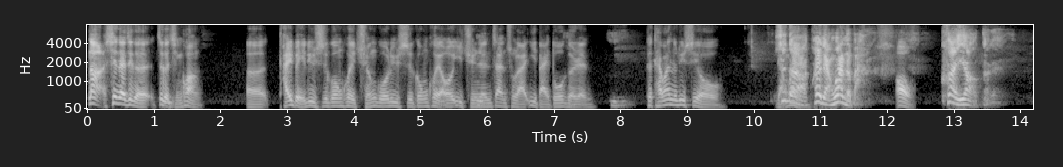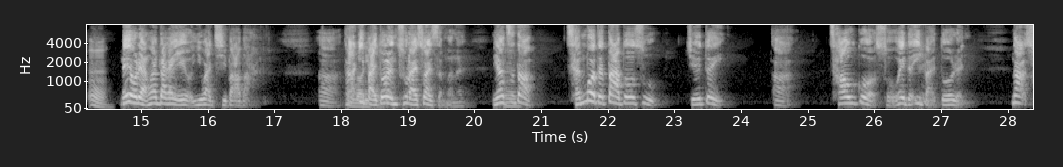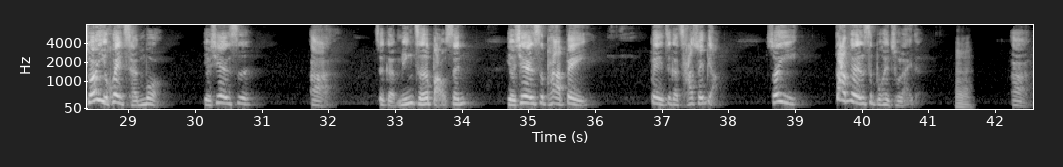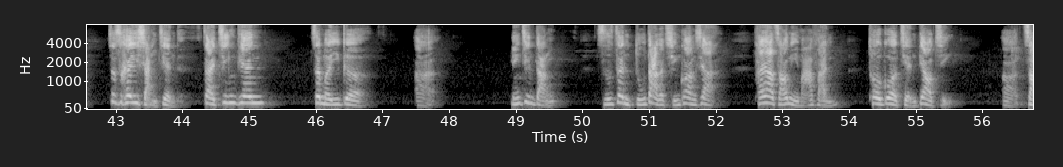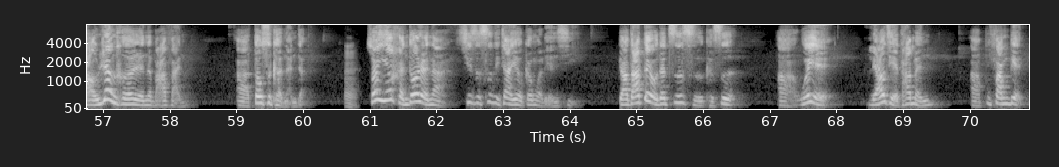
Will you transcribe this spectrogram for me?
那现在这个这个情况，呃，台北律师工会、全国律师工会哦，一群人站出来，一百多个人。嗯，可台湾的律师有，是的快两万了吧？哦，快要大概，嗯，没有两万，大概也有一万七八吧。啊，他一百多人出来算什么呢？你要知道，沉默的大多数绝对。啊，超过所谓的一百多人，那所以会沉默。有些人是啊，这个明哲保身；有些人是怕被被这个查水表，所以大部分人是不会出来的。嗯，啊，这是可以想见的。在今天这么一个啊，民进党执政独大的情况下，他要找你麻烦。透过剪掉警，啊，找任何人的麻烦，啊，都是可能的，嗯，所以有很多人呢，其实私底下也有跟我联系，表达对我的支持。可是，啊，我也了解他们，啊，不方便。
